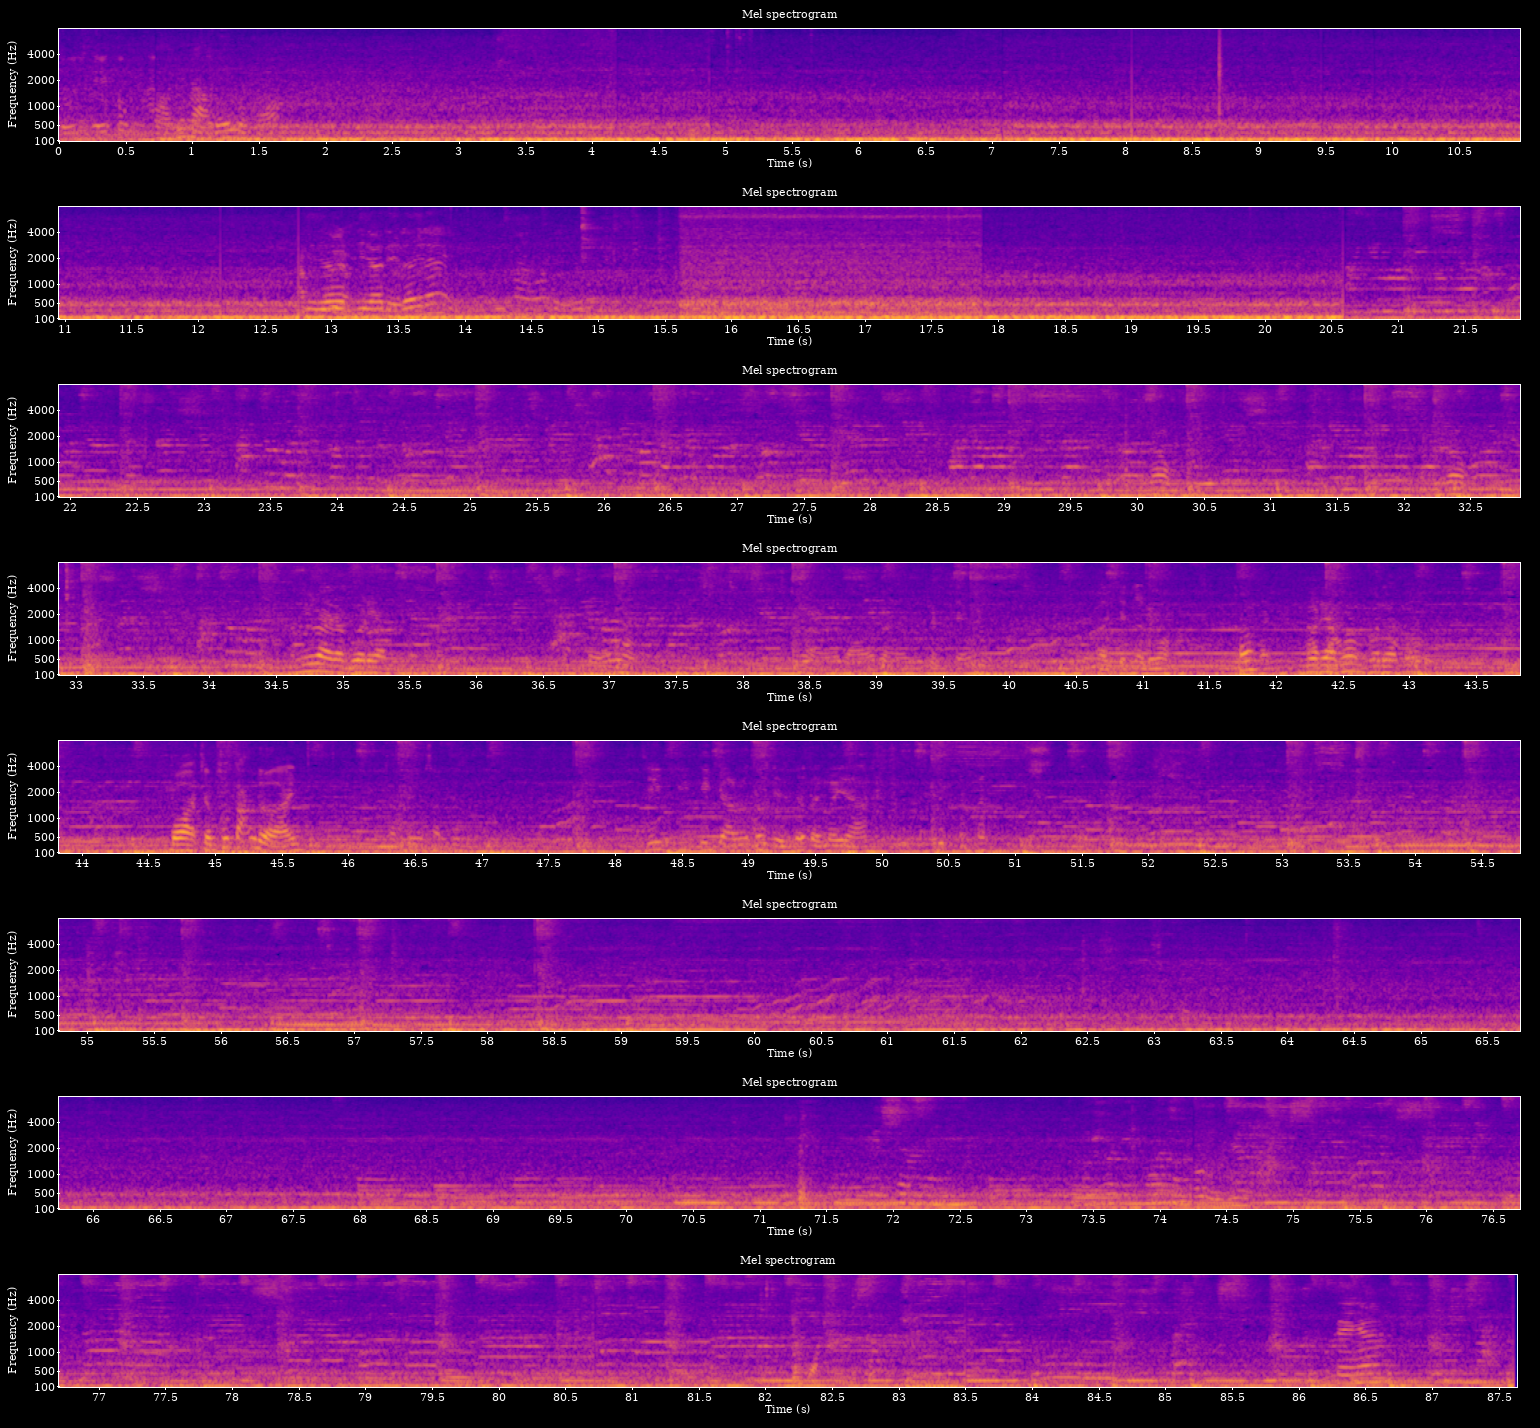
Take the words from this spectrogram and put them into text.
số như thế không ở cái nào đây của nó thì giờ, thì giờ để đây đấy. Không? Không? Như này là vừa đẹp? Ờ chính là đúng không? không vừa đẹp không? Vừa đẹp không? Bò chấm sốt tặng được anh? Đi sắp đi Chứ cái chờ nó tới gì tới tận bây giờ 对呀。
